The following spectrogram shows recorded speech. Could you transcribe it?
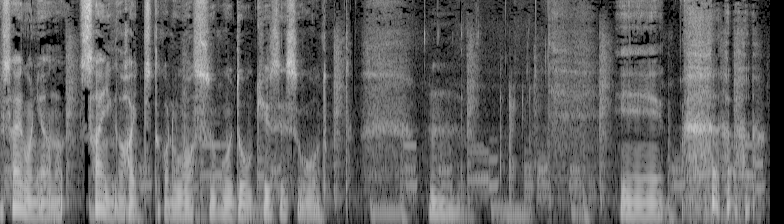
最後にあの、サインが入ってたから、うわ、すごい、同級生すごい、と思った。うん。えー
